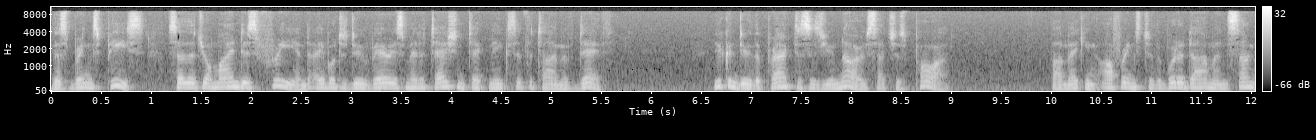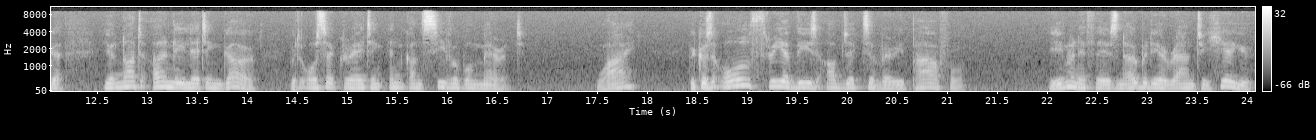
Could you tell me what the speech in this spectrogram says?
This brings peace so that your mind is free and able to do various meditation techniques at the time of death. You can do the practices you know, such as phowa. By making offerings to the Buddha, Dharma, and Sangha, you're not only letting go, but also creating inconceivable merit. Why? Because all three of these objects are very powerful. Even if there's nobody around to hear you,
